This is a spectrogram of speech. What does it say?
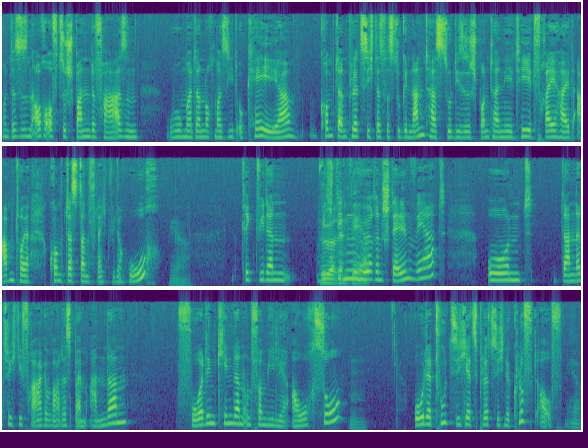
Und das sind auch oft so spannende Phasen, wo man dann nochmal sieht, okay, ja, kommt dann plötzlich das, was du genannt hast, so diese Spontanität, Freiheit, Abenteuer, kommt das dann vielleicht wieder hoch? Ja. Kriegt wieder einen wichtigen, höheren, höheren Stellenwert. Und dann natürlich die Frage, war das beim anderen vor den Kindern und Familie auch so? Hm. Oder tut sich jetzt plötzlich eine Kluft auf? Ja.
